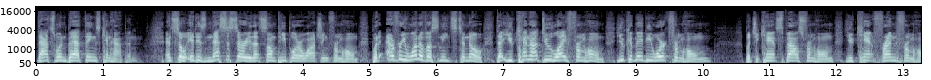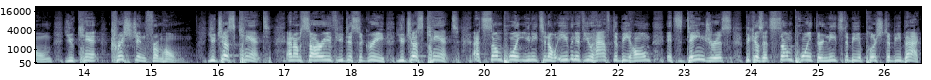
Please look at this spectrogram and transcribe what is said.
that's when bad things can happen. And so it is necessary that some people are watching from home. But every one of us needs to know that you cannot do life from home. You could maybe work from home, but you can't spouse from home. You can't friend from home. You can't Christian from home. You just can't. And I'm sorry if you disagree. You just can't. At some point, you need to know, even if you have to be home, it's dangerous because at some point there needs to be a push to be back.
